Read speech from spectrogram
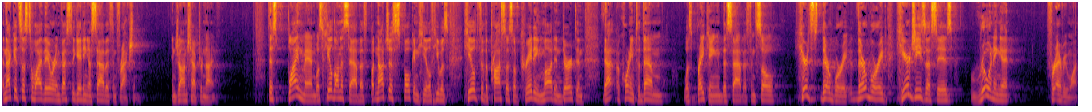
And that gets us to why they were investigating a Sabbath infraction in John chapter 9. This blind man was healed on a Sabbath, but not just spoken healed, he was healed through the process of creating mud and dirt, and that, according to them, was breaking the Sabbath. And so here's their worry. They're worried here Jesus is ruining it for everyone.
